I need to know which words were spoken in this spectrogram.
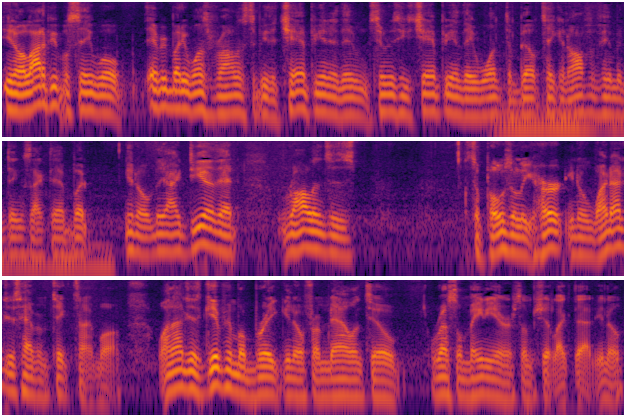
you know, a lot of people say, well, everybody wants Rollins to be the champion, and then as soon as he's champion, they want the belt taken off of him and things like that. But you know, the idea that Rollins is supposedly hurt, you know, why not just have him take time off? Why not just give him a break, you know, from now until WrestleMania or some shit like that, you know?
